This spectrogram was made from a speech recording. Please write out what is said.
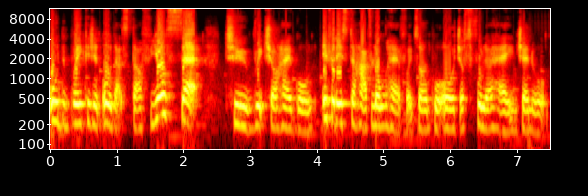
all the breakage and all that stuff you're set to reach your hair goal. If it is to have long hair for example or just fuller hair in general.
